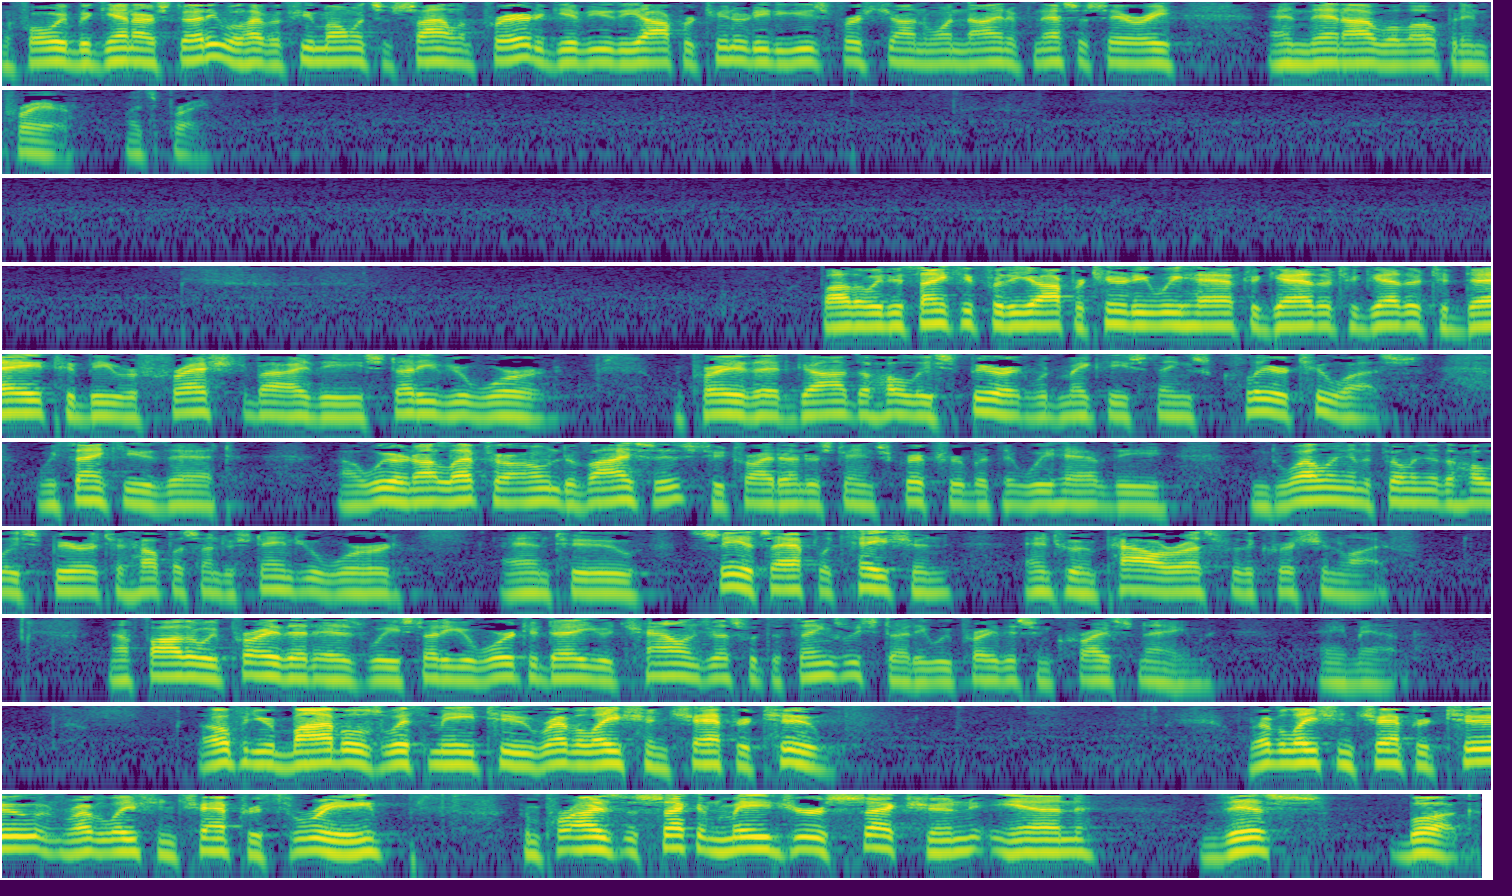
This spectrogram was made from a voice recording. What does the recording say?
Before we begin our study, we'll have a few moments of silent prayer to give you the opportunity to use 1 John 1 9 if necessary, and then I will open in prayer. Let's pray. Father, we do thank you for the opportunity we have to gather together today to be refreshed by the study of your word. We pray that God the Holy Spirit would make these things clear to us. We thank you that uh, we are not left to our own devices to try to understand Scripture, but that we have the indwelling and the filling of the Holy Spirit to help us understand your word and to see its application and to empower us for the Christian life. Now, Father, we pray that as we study your word today, you challenge us with the things we study. We pray this in Christ's name. Amen. Open your Bibles with me to Revelation chapter 2. Revelation chapter 2 and Revelation chapter 3 comprise the second major section in this book.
